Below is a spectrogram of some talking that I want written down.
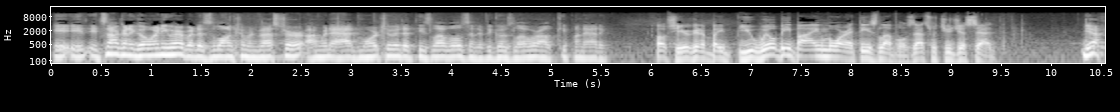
it, it's not going to go anywhere, but as a long term investor, I'm going to add more to it at these levels. And if it goes lower, I'll keep on adding. Oh, so you're going to be, you will be buying more at these levels. That's what you just said. Yeah.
